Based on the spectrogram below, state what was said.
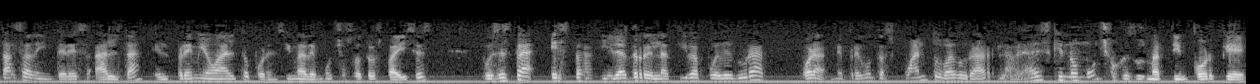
tasa de interés alta, el premio alto por encima de muchos otros países, pues esta estabilidad relativa puede durar. Ahora, me preguntas, ¿cuánto va a durar? La verdad es que no mucho, Jesús Martín, porque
